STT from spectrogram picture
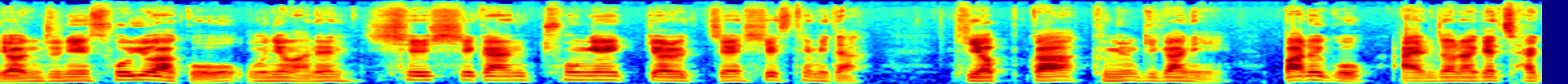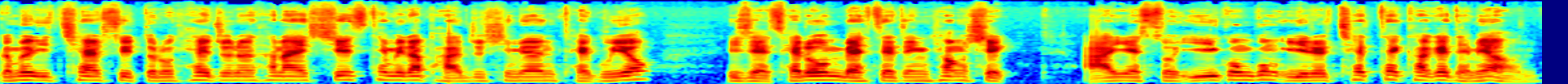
연준이 소유하고 운영하는 실시간 총액 결제 시스템이다. 기업과 금융기관이 빠르고 안전하게 자금을 이체할 수 있도록 해주는 하나의 시스템이라 봐주시면 되고요. 이제 새로운 메시징 형식 ISO 2002를 채택하게 되면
